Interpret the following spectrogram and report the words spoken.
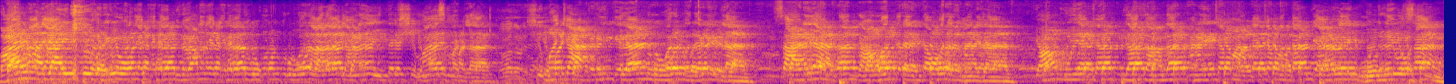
बाय माझ्या ओळच्या खऱ्या खऱ्या लोकण इतर शिमास म्हटला. शिमाच्या आखणी केला आणि डोंगर घेतला. साडे अठरा गावात रैतावर त्या मुळ्याच्या तुझ्या जामदार खाण्याच्या मालकाच्या मतान त्यावेळी गोंधळी वसान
